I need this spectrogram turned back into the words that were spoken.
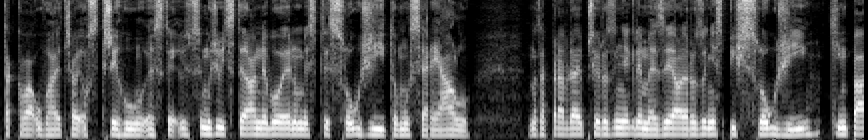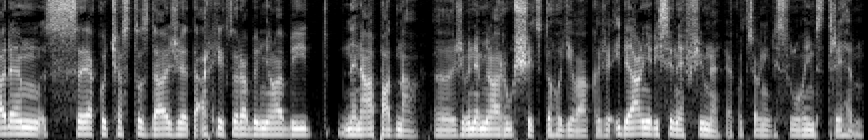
taková úvaha je třeba i o střihu, jestli, jestli může být styl, nebo jenom jestli slouží tomu seriálu. No ta pravda je přirozeně někde mezi, ale rozhodně spíš slouží. Tím pádem se jako často zdá, že ta architektura by měla být nenápadná, eh, že by neměla rušit toho diváka, že ideálně, když si nevšimne, jako třeba někdy s filmovým střihem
